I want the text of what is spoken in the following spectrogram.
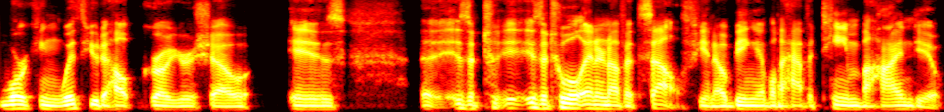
working with you to help grow your show is uh, is a is a tool in and of itself. You know, being able to have a team behind you.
